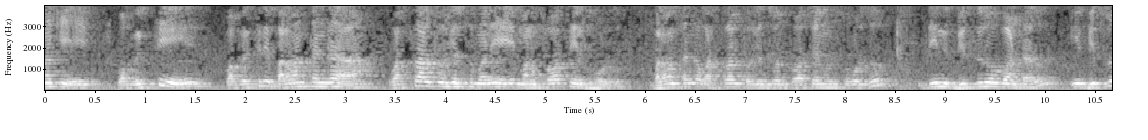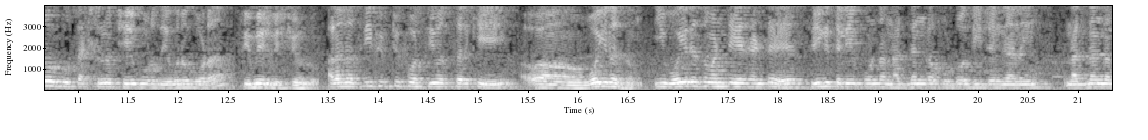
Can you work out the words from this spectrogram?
మనకి ఒక వ్యక్తి ఒక వ్యక్తిని బలవంతంగా వస్త్రాలు తొలగించమని మనం ప్రోత్సహించకూడదు. బలవంతంగా వస్త్రాలు తొలగించమని ప్రోత్సహించకూడదు. దీన్ని డిస్రోబ్ అంటారు. ఈ డిస్రోబ్ సెక్షన్ చేయకూడదు ఎవరు కూడా ఫిమేల్ విషయంలో. అలాగే త్రీ ఫిఫ్టీ ఫోర్ సి వచ్చేసరికి ఓయిరజం ఈ ఓయిరజం అంటే ఏంటంటే స్త్రీకి తెలియకుండా నగ్నంగా ఫోటోలు తీయటం కానీ నగ్నంగా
